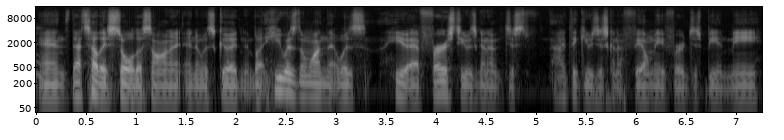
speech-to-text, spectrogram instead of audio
hmm. and that's how they sold us on it, and it was good. But he was the one that was he at first he was gonna just I think he was just gonna fail me for just being me,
